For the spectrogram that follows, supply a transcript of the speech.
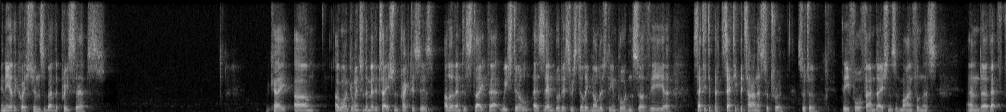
Any other questions about the precepts? Okay, um, I won't go into the meditation practices other than to state that we still, as Zen Buddhists, we still acknowledge the importance of the uh, Satipatthana Sutra, Sutta, the four foundations of mindfulness, and uh, that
